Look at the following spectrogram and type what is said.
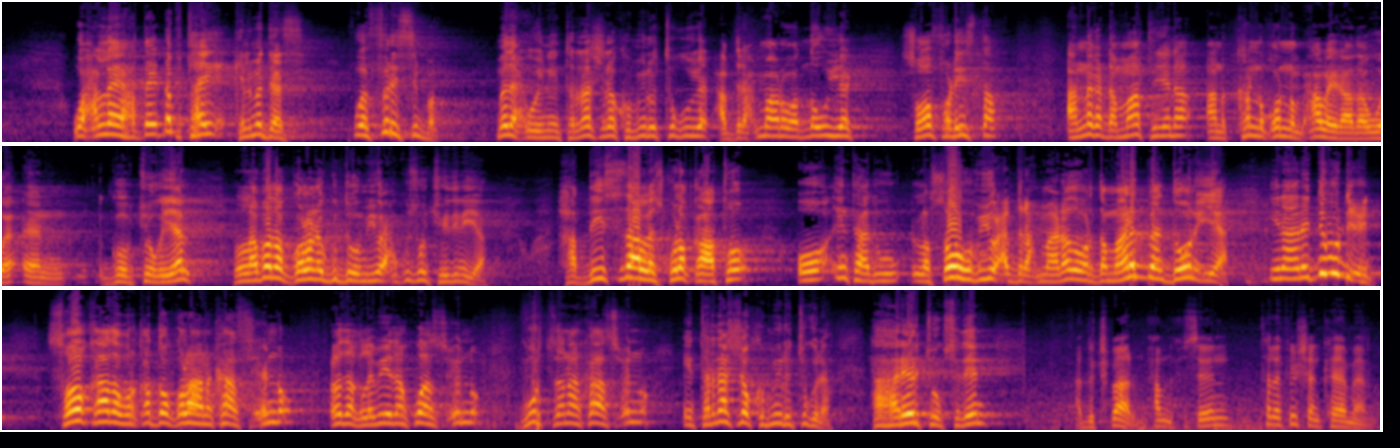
Waxaan leeyahay hadday dhab tahay kelmaddaasi waa very simple madaxweyne international communitygu yeedh cabdiraxmaan oo adna u yeedh soo fadhiista. Annaga dhammaantayana aan ka noqonno maxaa la yidhahdaa waa- goobjoogayaal. Labada golana guddoomiye waxaan ku soo jeedinaya haddii sidaa layskula qaato oo intaad la soo hubiyo cabdiraxmaanado war damaanad baan doonaya inaanay dib u dhicin. Soo qaada warqadoo golahan ka ansixino cod aqlabiyadan ku ansixino guurtadan aan ka ansixino international communityguna ha hareer joogsadeen. Cabdijabaar maxamed xuseen telefishanka mm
